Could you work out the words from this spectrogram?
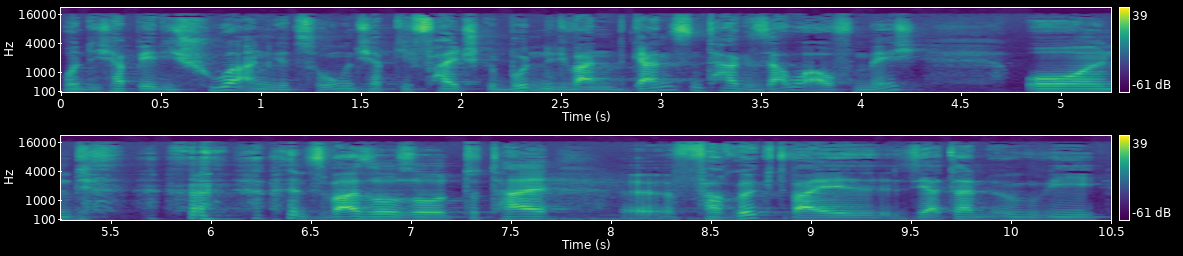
und ich habe ihr die Schuhe angezogen und ich habe die falsch gebunden. Die waren den ganzen Tag sauer auf mich. Und es war so, so total äh, verrückt, weil sie hat dann irgendwie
